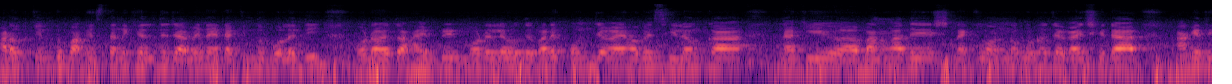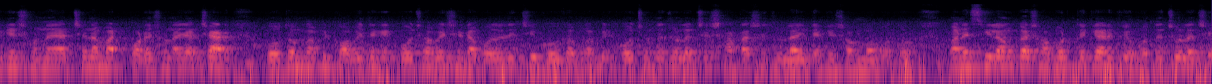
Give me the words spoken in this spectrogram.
ভারত কিন্তু পাকিস্তানে খেলতে যাবে না, এটা কিন্তু বলে দিই। ওটা হয়তো হাইব্রিড মডেলে হতে পারে। কোন জায়গায় হবে? শ্রীলঙ্কা নাকি বাংলাদেশ নাকি অন্য কোনো জায়গায়? সেটা আগে থেকে শোনা যাচ্ছে না বাট পরে শোনা যাচ্ছে। আর গৌতম গম্ভীর কবে থেকে কোচ হবে সেটা বলে দিচ্ছি। গৌতম গম্ভীর কোচ হতে চলেছে সাতাশে জুলাই থেকে সম্ভবত। মানে শ্রীলঙ্কা সফর থেকে আর কি হতে চলেছে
